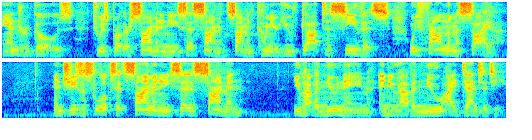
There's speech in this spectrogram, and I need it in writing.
Andrew goes to his brother Simon and he says, Simon, Simon, come here. You've got to see this. We found the Messiah. And Jesus looks at Simon and he says, Simon, you have a new name and you have a new identity.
